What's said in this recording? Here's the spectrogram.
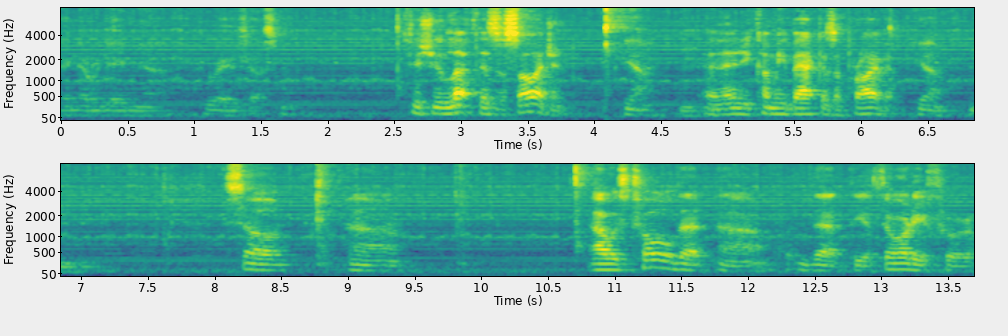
they never gave me a grade adjustment. Because you left as a sergeant, Yeah. and then you're coming back as a private. Yeah. mhm. So uh, I was told that uh, that the authority for,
